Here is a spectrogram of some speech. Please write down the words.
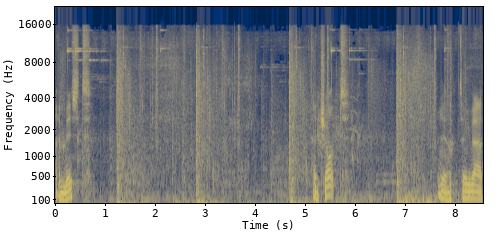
I missed. Headshot. Yeah, take that.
